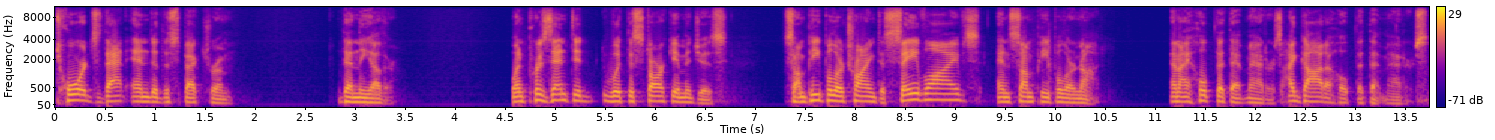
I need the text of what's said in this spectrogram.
towards that end of the spectrum than the other. When presented with the stark images, some people are trying to save lives and some people are not. And I hope that that matters. I gotta hope that that matters.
